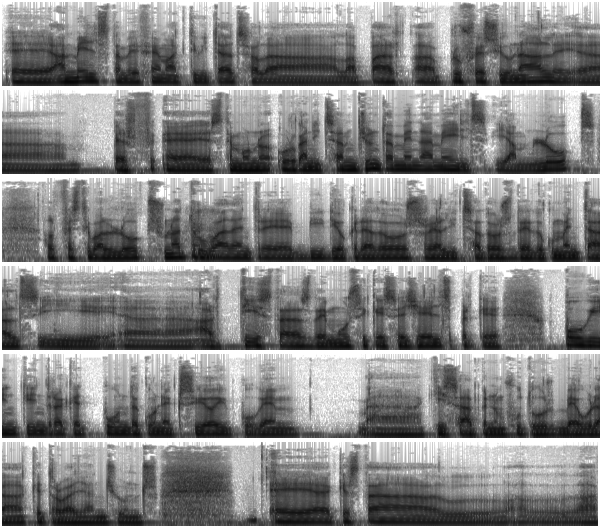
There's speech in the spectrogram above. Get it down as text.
Eh, amb ells també fem activitats a la, a la part eh, professional eh, per, eh, estem organitzant juntament amb ells i amb Loops, el Festival Loops, una trobada entre videocreadors, realitzadors de documentals i eh, artistes de música i segells perquè puguin tindre aquest punt de connexió i puguem eh, qui sap en un futur veure que treballen junts. Eh, aquesta la, la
